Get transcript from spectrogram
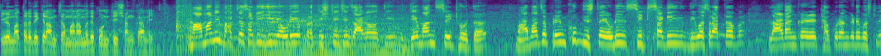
तीळ मात्र देखील आमच्या मनामध्ये कोणतीही शंका नाही. मामानी भाच्यासाठी ही एवढी प्रतिष्ठेची जागा होती विद्यमान सीट होतं. मामाचं प्रेम खूप दिसतं एवढी सीटसाठी दिवस रात्र लाडांकडे ठाकूरांकडे बसले.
